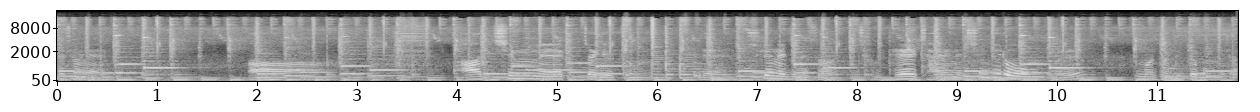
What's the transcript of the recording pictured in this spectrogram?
세상에 아, 아침에 갑자기 좀 네, 숙연해지면서 참 대자연의 신비로움을 한번 더 느껴봅니다.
